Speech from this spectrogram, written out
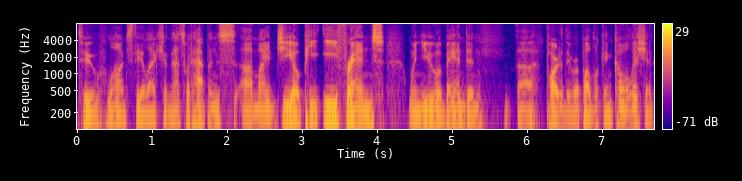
to launch the election. That's what happens, uh, my GOP E friends, when you abandon uh, part of the Republican coalition.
